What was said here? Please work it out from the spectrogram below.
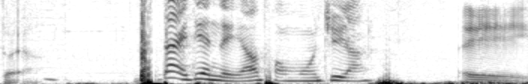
对啊，带电的也要投模具啊。哎。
